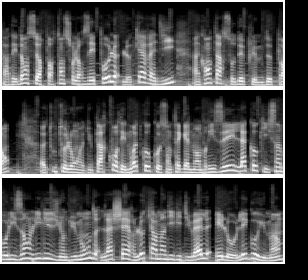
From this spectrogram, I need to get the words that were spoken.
par des danseurs portant sur leurs épaules le kavadi un grand arceau de plumes de pan. Euh, tout au long du parcours, des noix de coco sont également brisées, la coquille symbolisant l'illusion du monde, la chair le karma individuel et l'eau l'ego humain,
